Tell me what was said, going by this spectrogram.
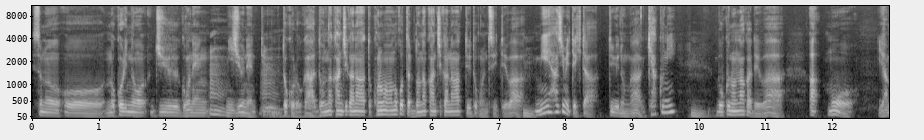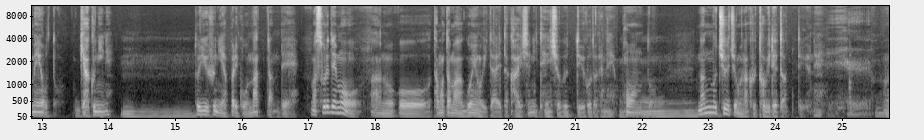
そのお残りの15年、うん。20年っていうところがどんな感じかなとこのまま残ったらどんな感じかなっていうところについてはうん。見え始めてきたっていうのが逆にうん。僕の中ではあもうやめようと。逆にね。うん。というふうにやっぱりこうなったんで、まあ、それでもうあのおたまたまご縁をいただいた会社に転職っていうことでねポーンと。うん何の躊躇もなく飛び出たっていうね、面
